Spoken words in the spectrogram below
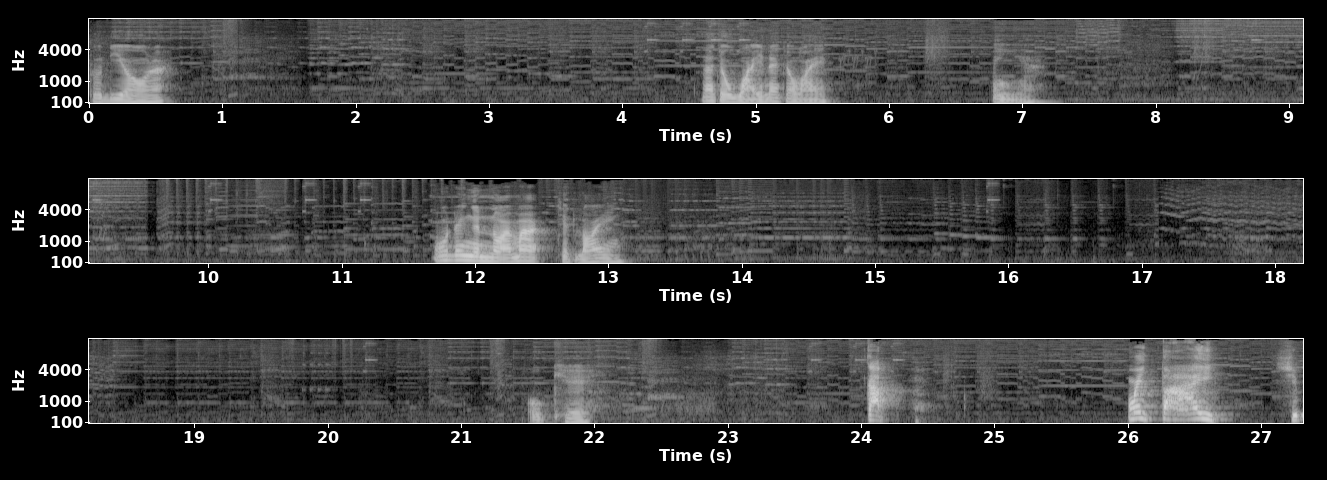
ตัวเดียวนะ น่าจะไหว น่าจะไหวนี่ไงโอ้ ได้เงินน้อยมากเจ็ดร้อยเอง โอเค กัด ไม่ตาย ชิบ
